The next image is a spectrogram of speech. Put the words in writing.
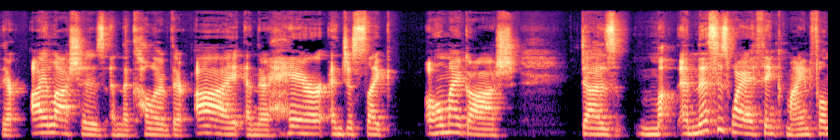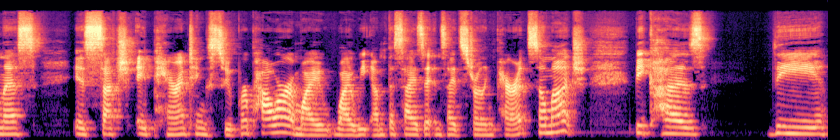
their eyelashes and the color of their eye and their hair and just like oh my gosh, does and this is why I think mindfulness is such a parenting superpower and why why we emphasize it inside Sterling Parents so much because the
